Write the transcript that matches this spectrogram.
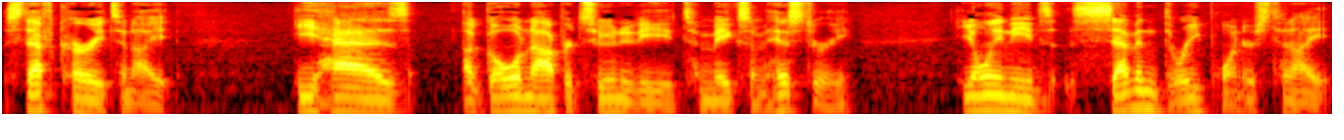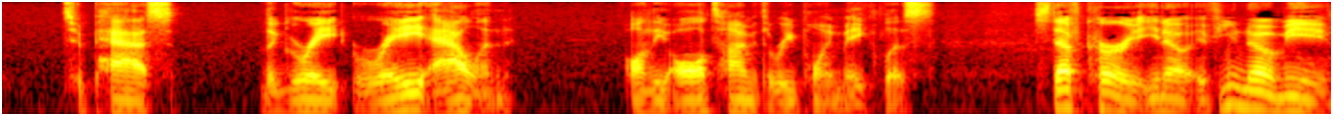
Steph Curry tonight, he has a golden opportunity to make some history. He only needs seven three pointers tonight to pass the great Ray Allen on the all time three point make list. Steph Curry, you know, if you know me,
